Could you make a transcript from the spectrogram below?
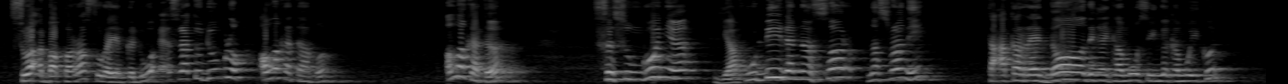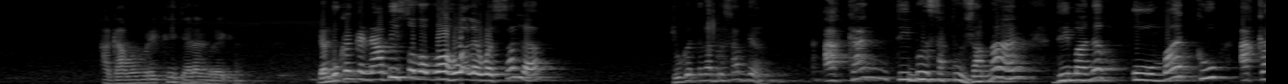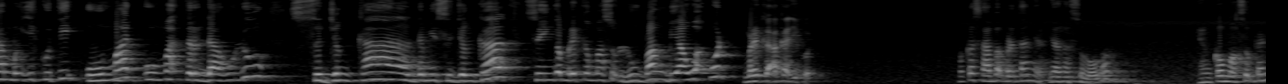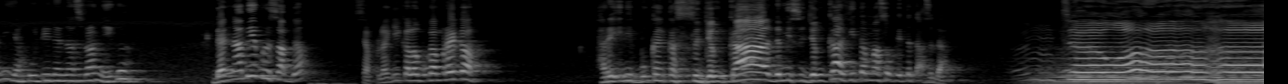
Surah Al-Baqarah, surah yang kedua, ayat 120. Allah kata apa? Allah kata, sesungguhnya Yahudi dan Nasar, Nasrani tak akan reda dengan kamu sehingga kamu ikut agama mereka, jalan mereka. Dan bukankah Nabi SAW juga telah bersabda, akan tiba satu zaman di mana umatku akan mengikuti umat-umat terdahulu sejengkal demi sejengkal sehingga mereka masuk lubang biawak pun mereka akan ikut. Maka sahabat bertanya, Ya Rasulullah, yang kau maksudkan ni Yahudi dan Nasrani ke? Dan Nabi bersabda, siapa lagi kalau bukan mereka? Hari ini bukankah sejengkal demi sejengkal kita masuk kita tak sedar. Anta wahabul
